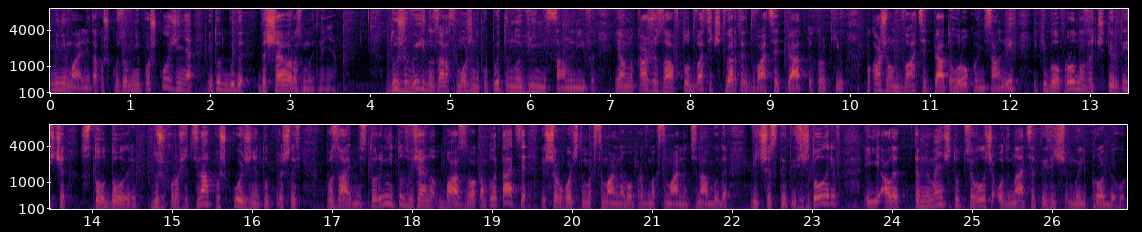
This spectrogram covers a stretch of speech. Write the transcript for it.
мінімальні також кузовні пошкодження, і тут буде дешеве розмитнення. Дуже вигідно зараз можна купити нові Nissan Leaf. Я вам кажу за авто 24-25 років. Покажу вам 25-го року Nissan Leaf, який було продано за 4100 доларів. Дуже хороша ціна. Пошкодження тут прийшлись по задній стороні. Тут, звичайно, базова комплектація. Якщо ви хочете максимально або предмаксимальну, ціна буде від 6 тисяч доларів. І, але тим не менш, тут всього лише 11 тисяч миль пробігу.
